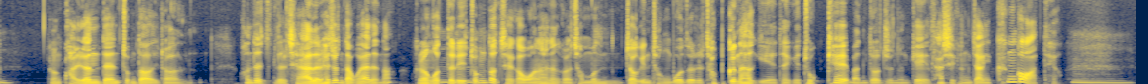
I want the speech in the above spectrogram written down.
음. 그런 관련된 좀 더 이런 컨텐츠들 제안을 해준다고 해야 되나? 그런 것들이 음. 좀더 제가 원하는 그런 전문적인 정보들을 접근하기에 되게 좋게 만들어주는 게 사실 굉장히 큰 것 같아요. 음.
